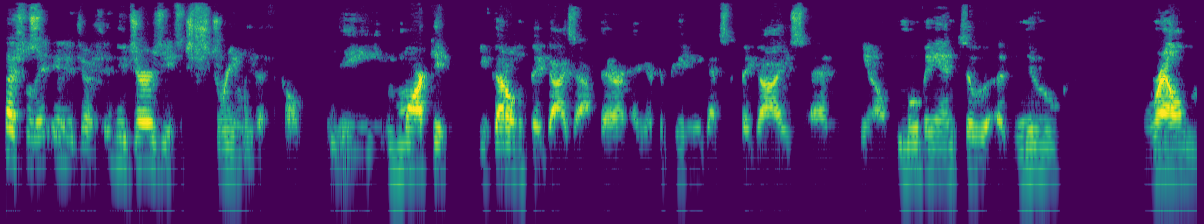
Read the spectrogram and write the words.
especially in New Jersey? In New Jersey, it's extremely difficult. The market, you've got all the big guys out there, and you're competing against the big guys, and you know, moving into a new realm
